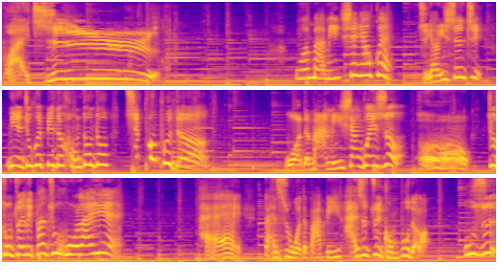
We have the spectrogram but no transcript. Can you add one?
快吃！”我妈咪像妖怪，只要一生气，脸就会变得红彤彤、气噗噗的。我的妈咪像怪兽，哦，就从嘴里喷出火来耶！嘿，但是我的爸比还是最恐怖的了。不是，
